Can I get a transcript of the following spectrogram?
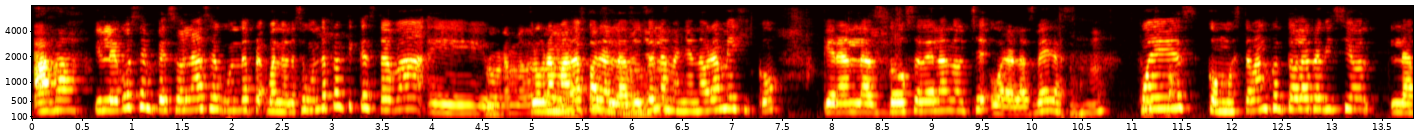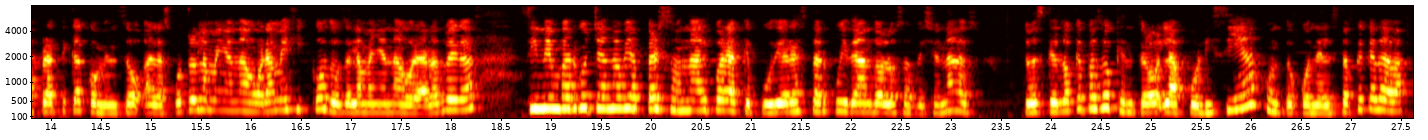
Ajá, Y luego se empezó la segunda, bueno, la segunda práctica estaba eh, Programada programada para las las 2 dos de de la mañana hora México, que eran las 12 de la noche hora Las Vegas. Pues como estaban con toda la revisión, la práctica comenzó a las 4 de la mañana hora México, 2 de la mañana hora Las Vegas. Sin embargo, ya no había personal para que pudiera estar cuidando a los aficionados. Entonces, ¿qué es lo que pasó? Que entró la policía junto con el staff que quedaba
